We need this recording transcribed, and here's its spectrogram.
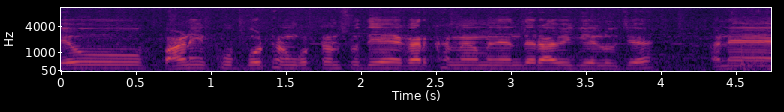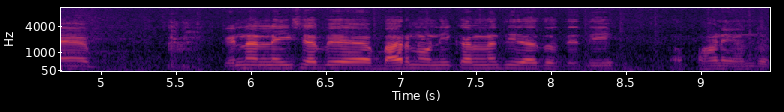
એવું પાણી ખૂબ ગોઠણ ગોઠણ સુધી કારખાનાની અંદર આવી ગયેલું છે. અને કેનાલના હિસાબે બહારનો નિકાલ નથી થતો તેથી પાણી અંદર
